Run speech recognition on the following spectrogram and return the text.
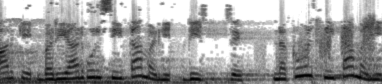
R K Bariyarpur Sitamarhi DJ Nakul Sitamarhi.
